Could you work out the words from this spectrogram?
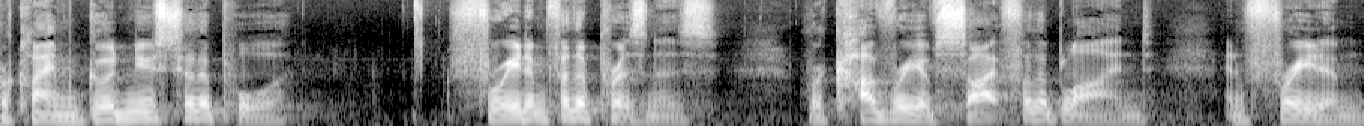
proclaim good news to the poor, freedom for the prisoners, recovery of sight for the blind, and freedom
